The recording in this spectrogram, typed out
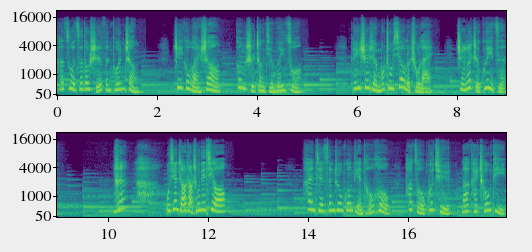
他坐姿都十分端正，这个晚上更是正襟危坐。裴时忍不住笑了出来，指了指柜子：“我先找找充电器哦。”看见森川光点头后，他走过去拉开抽屉，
